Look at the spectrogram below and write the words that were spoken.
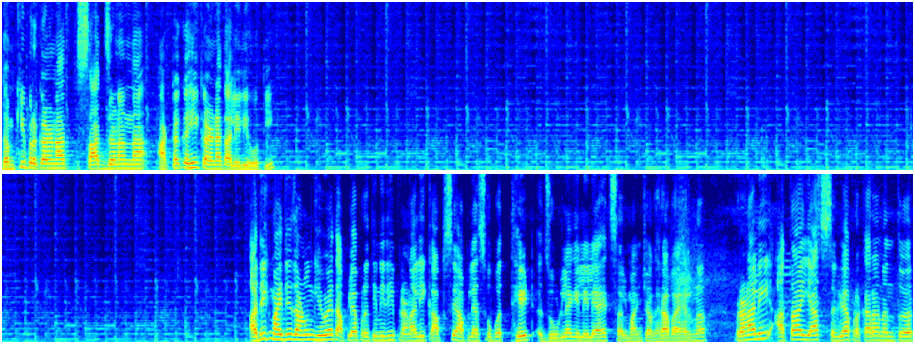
धमकी प्रकरणात सात जणांना अटकही करण्यात आलेली होती. अधिक माहिती जाणून घेऊयात. आपल्या प्रतिनिधी प्रणाली कापसे आपल्यासोबत थेट जोडल्या गेलेल्या आहेत. सलमानच्या घराबाहेरनं. प्रणाली आता या सगळ्या प्रकारानंतर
